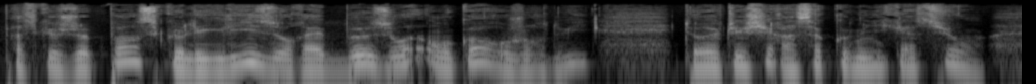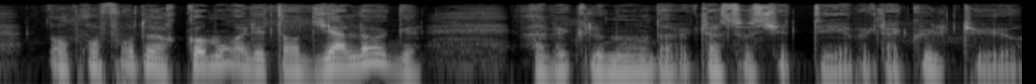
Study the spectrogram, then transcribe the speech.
parce que je pense que l'Église aurait besoin encore aujourd'hui de réfléchir à sa communication en profondeur, comment elle est en dialogue avec le monde, avec la société, avec la culture.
